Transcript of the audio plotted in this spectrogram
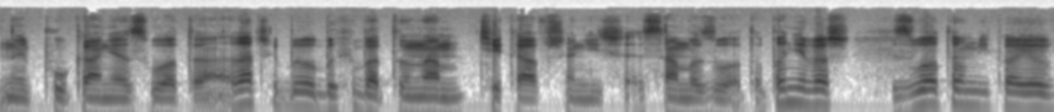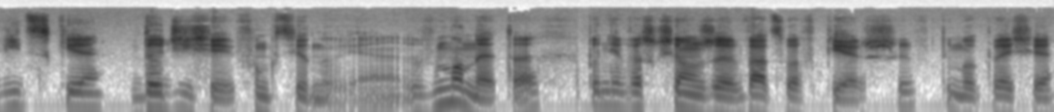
y, płukania złota. Raczej byłoby chyba to nam ciekawsze niż samo złoto, ponieważ złoto mikołajowickie do dzisiaj funkcjonuje w monetach, ponieważ książę Wacław I w tym okresie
